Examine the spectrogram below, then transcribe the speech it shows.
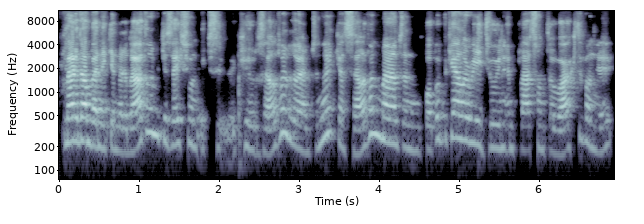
Maar dan ben ik inderdaad, dan heb ik gezegd van, ik, ik huur zelf een ruimte. Hè. Ik ga zelf een maand een pop-up gallery doen in plaats van te wachten van, nee,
